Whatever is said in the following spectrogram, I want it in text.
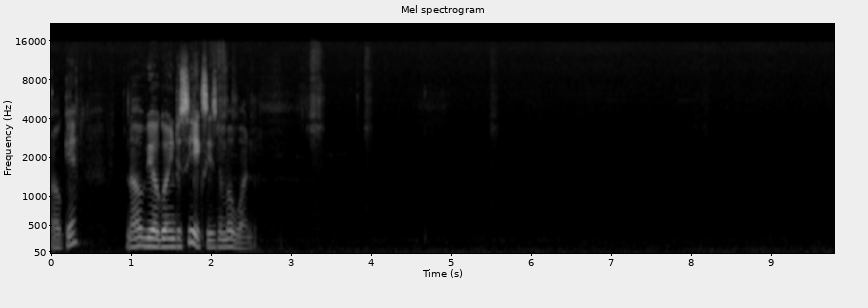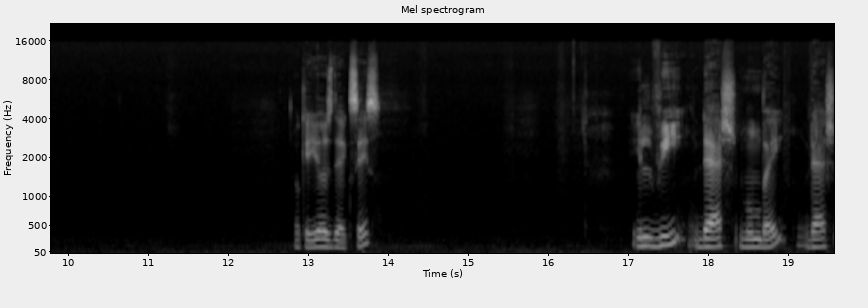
okay? Now we are going to see exercise number 1 okay here's the exercise. Ilvi dash Mumbai dash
